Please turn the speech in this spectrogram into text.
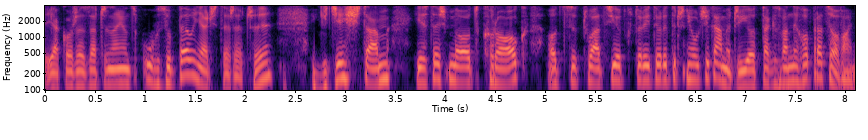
jako że zaczynając uzupełniać te rzeczy, gdzieś tam jesteśmy od krok od sytuacji, od której teoretycznie uciekamy, czyli od tak zwanych opracowań.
